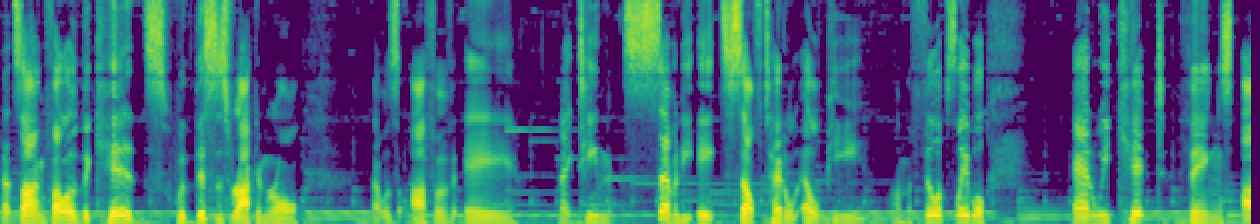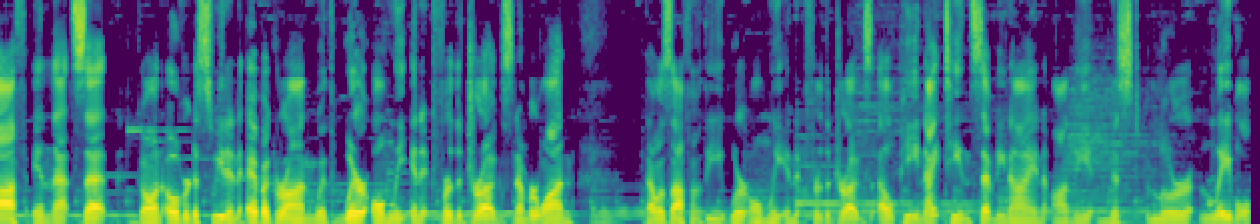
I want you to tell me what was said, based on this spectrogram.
That song followed The Kids with This Is Rock and Roll. That was off of a 1978 self titled LP on the Philips label. And we kicked things off in that set, going over to Sweden Ebba Grön with We're Only In It For The Drugs, number one. That was off of the We're Only In It For The Drugs LP 1979 on the Mistlur label.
